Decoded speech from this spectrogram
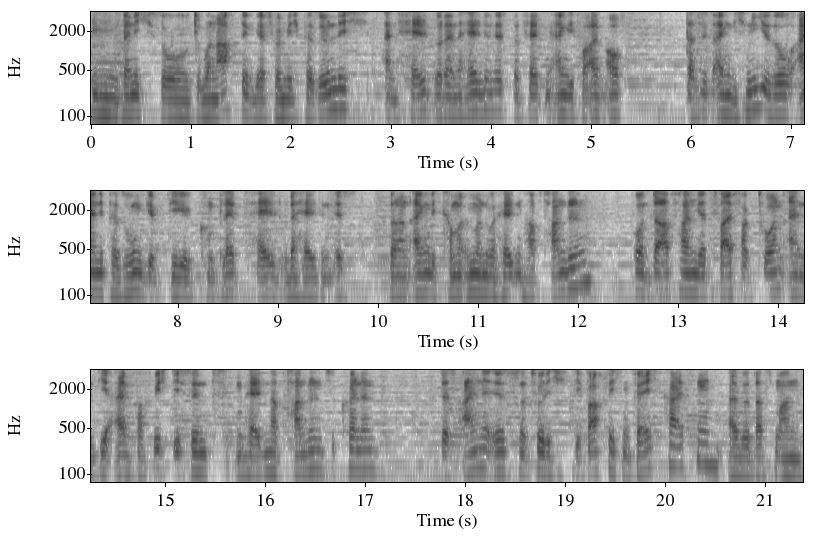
Hm, wenn ich so drüber nachdenke, wer für mich persönlich ein Held oder eine Heldin ist, dann fällt mir eigentlich vor allem auf, dass es eigentlich nie so eine Person gibt, die komplett Held oder Heldin ist, sondern eigentlich kann man immer nur heldenhaft handeln. Und da fallen mir zwei Faktoren ein, die einfach wichtig sind, um heldenhaft handeln zu können. Das eine ist natürlich die fachlichen Fähigkeiten, also dass man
